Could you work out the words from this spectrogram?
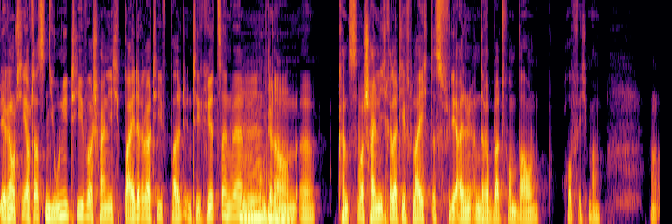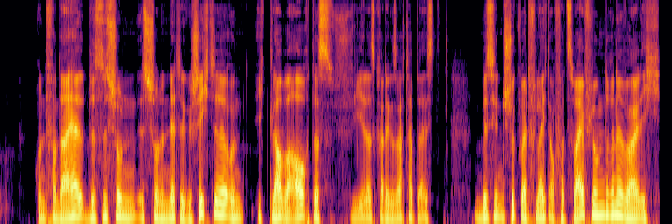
Ja, genau. Ich denke auch, dass in Unity wahrscheinlich beide relativ bald integriert sein werden. Mhm, und genau. Dann äh, kannst du wahrscheinlich relativ leicht das für die eine oder andere Plattform bauen. Hoffe ich mal. Und von daher, das ist schon, ist schon eine nette Geschichte. Und ich glaube auch, dass, wie ihr das gerade gesagt habt, da ist ein bisschen ein Stück weit vielleicht auch Verzweiflung drin, weil ich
